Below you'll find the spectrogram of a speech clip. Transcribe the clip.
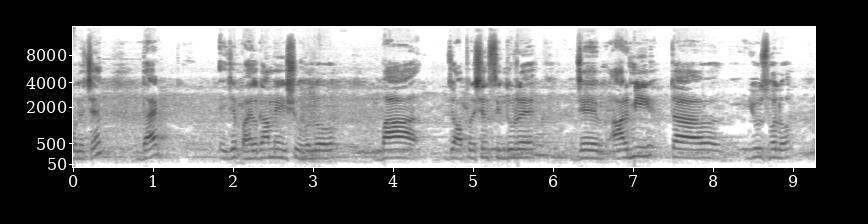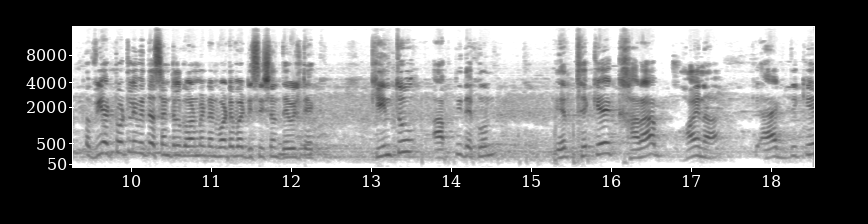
বলেছেন দ্যাট এই যে পহলগামে ইস্যু হলো বা যে অপারেশন সিন্দুরে যে আর্মিটা ইউজ হলো we are totally with the central government and whatever decision they will take কিন্তু আপনি দেখুন এর থেকে খারাপ হয় না একদিকে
